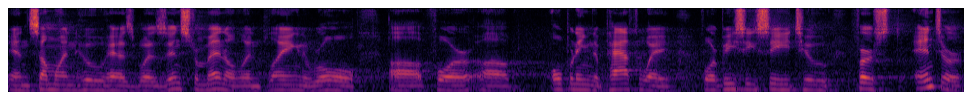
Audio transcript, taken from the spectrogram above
and someone who has was instrumental in playing the role for opening the pathway for BCC to first enter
